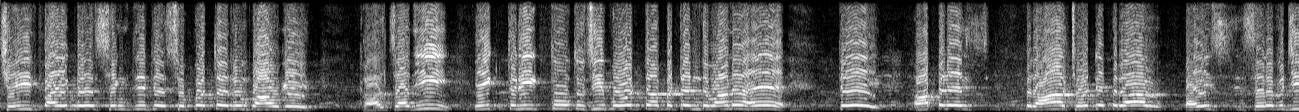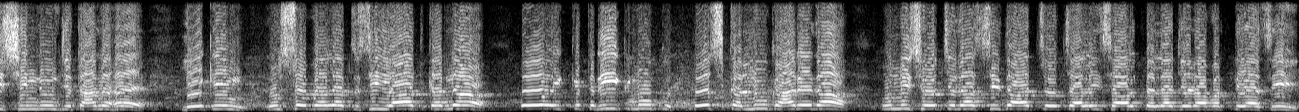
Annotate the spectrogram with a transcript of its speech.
ਸ਼ਹੀਦ ਭਾਈ ਬੇਅੰਤ ਸਿੰਘ ਜੀ ਦੇ ਸੁਪੁੱਤਰ ਨੂੰ ਪਾਓਗੇ। ਖਾਲਸਾ ਜੀ, ਇੱਕ ਤਰੀਕ ਤੋਂ ਤੁਸੀਂ ਵੋਟ ਦਾ ਬਟਨ ਦਬਾਉਣਾ ਹੈ ਤੇ ਆਪਣੇ ਭਰਾ, ਛੋਟੇ ਭਰਾ ਭਾਈ ਸਰਬਜੀਤ ਸਿੰਘ ਨੂੰ ਜਿਤਾਣਾ ਹੈ। ਲੇਕਿਨ ਉਸ ਤੋਂ ਪਹਿਲਾਂ ਤੁਸੀਂ ਯਾਦ ਕਰਨਾ, ਉਹ ਇੱਕ ਤਰੀਕ ਨੂੰ ਕ- ਉਸ ਕੱਲੂ ਕਾਰੇ ਦਾ 1984 ਦਾ ਅੱਜ ਤੋਂ 40 ਸਾਲ ਪਹਿਲਾਂ ਜਿਹੜਾ ਵਰਤਿਆ ਸੀ।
